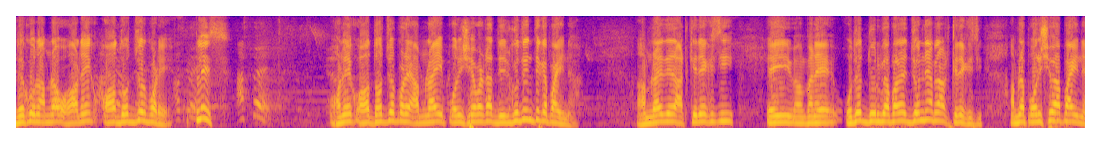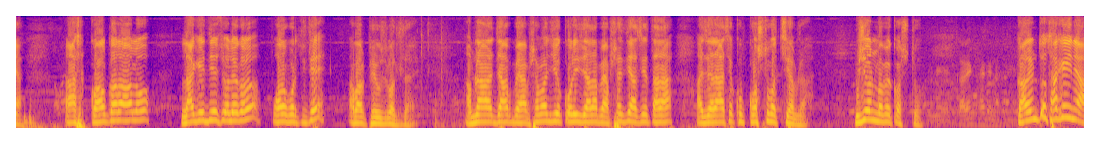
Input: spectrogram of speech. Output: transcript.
দেখুন, আমরা অনেক অধৈর্যর পরে, প্লিজ, অনেক অধৈর্যর পরে আমরা এই পরিষেবাটা দীর্ঘদিন থেকে পাই না। আমরা এদের আটকে রেখেছি, এই মানে ওদের দুর্ব্যবহারের জন্য আমরা আটকে রেখেছি। আমরা পরিষেবা পাই না। আর কল করা হলো লাগিয়ে দিয়ে চলে গেলো, পরবর্তীতে আবার ফিউজ বলতে হয়। আমরা যা ব্যবসা বাণিজ্য করি, যারা ব্যবসায়ী আছে, তারা আর যারা আছে, খুব কষ্ট পাচ্ছি আমরা। ভীষণভাবে কষ্ট। কারেন্ট তো থাকেই না।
